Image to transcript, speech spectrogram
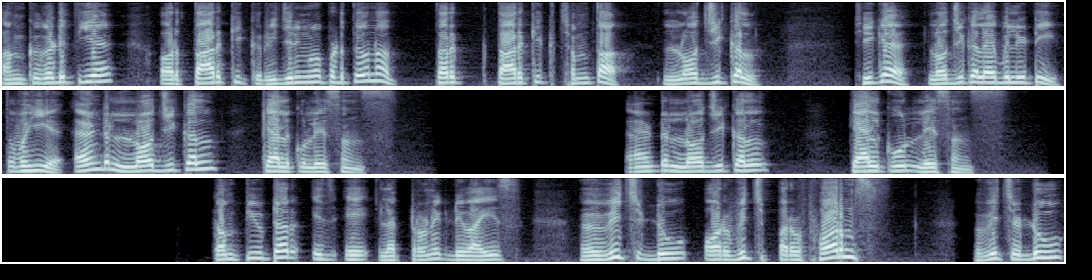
अंकगणितीय और तार्किक। रीजनिंग में पढ़ते हो ना? तर्क, तार्किक क्षमता लॉजिकल ठीक है? लॉजिकल एबिलिटी तो वही है। And logical calculations and logical calculations computer is a electronic device which do और विच परफॉर्म्स विच डू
